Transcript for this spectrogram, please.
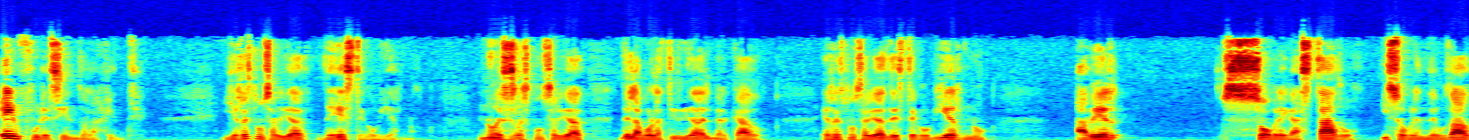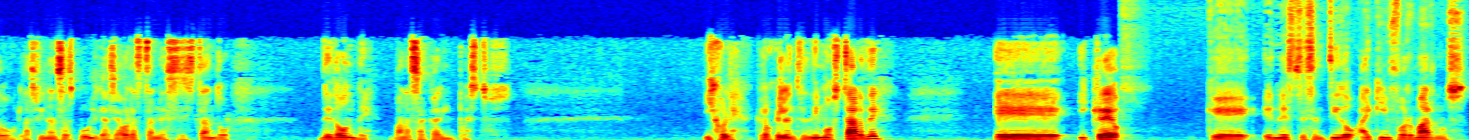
enfureciendo a la gente. Y es responsabilidad de este gobierno, no es responsabilidad de la volatilidad del mercado, es responsabilidad de este gobierno haber sobregastado y sobreendeudado las finanzas públicas y ahora están necesitando de dónde van a sacar impuestos. Híjole, creo que lo entendimos tarde, eh, y creo que en este sentido hay que informarnos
